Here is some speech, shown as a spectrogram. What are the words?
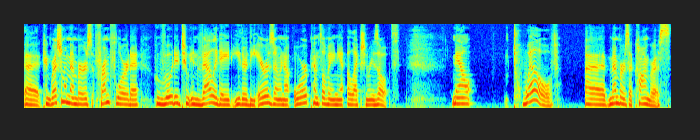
uh, congressional members from Florida who voted to invalidate either the Arizona or Pennsylvania election results. Now, 12 uh, members of Congress,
